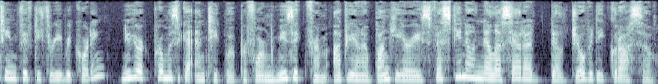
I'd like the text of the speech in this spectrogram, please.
1953 recording, New York Pro Musica Antiqua performed music from Adriano Banchieri's Festino nella sera del giovedì grasso.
